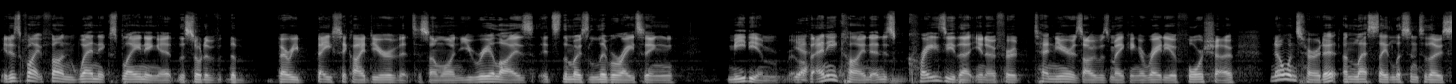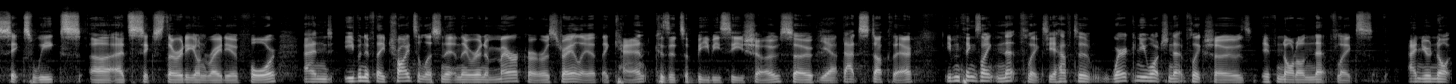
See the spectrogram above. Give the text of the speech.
it is quite fun when explaining it, the sort of the very basic idea of it to someone, you realize it's the most liberating medium Yeah. of any kind. And it's crazy that you know for 10 years i was making a radio 4 show. No one's heard it unless they listen to those six weeks uh, at 6.30 on radio 4 and even if they tried to listen to it and they were in america or australia they can't because it's a bbc show. So Yeah. that's stuck there. Even things like netflix you have to where can you watch netflix shows if not on netflix and you're not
